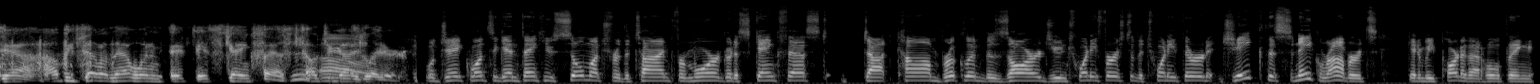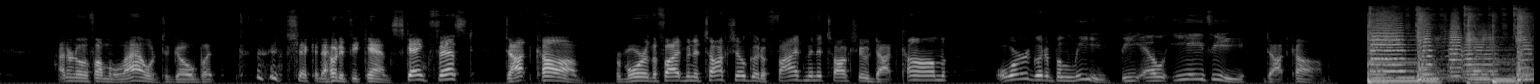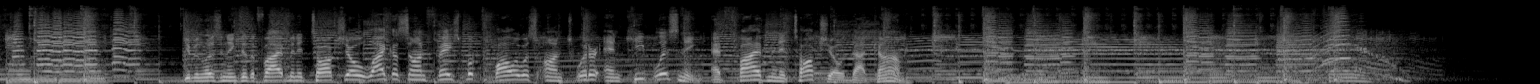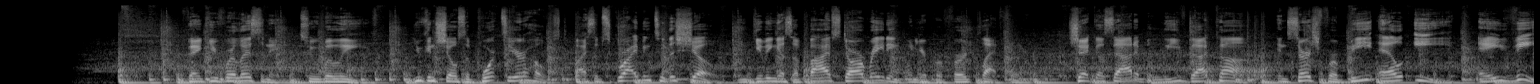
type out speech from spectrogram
yeah, I'll be telling that one at, at Skankfest. Talk to you guys later. Well, Jake, once again, thank you so much for the time. For more, go to skankfest.com. Brooklyn Bazaar, June 21st to the 23rd. Jake the Snake Roberts going to be part of that whole thing. I don't know if I'm allowed to go, but check it out if you can. Skankfest.com. 5minutetalkshow.com. For more of the 5 Minute Talk Show, go to 5minutetalkshow.com or go to Bleav, B L E A V You've been listening to the 5 Minute Talk Show. Like us on Facebook, follow us on Twitter, and keep listening at 5minutetalkshow.com. Thank you for listening to Bleav. You can show support to your host by subscribing to the show and giving us a five star rating on your preferred platform. Check us out at Bleav.com and search for B L E A V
